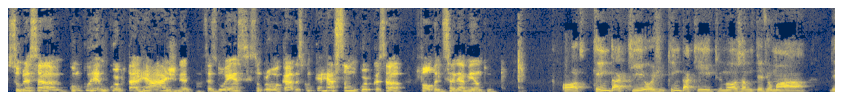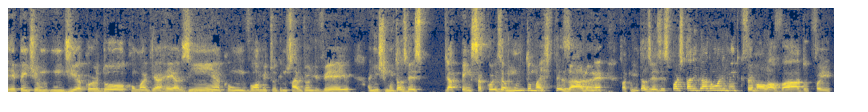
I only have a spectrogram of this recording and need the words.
sobre essa, como o corpo tá, reage, né, essas doenças que são provocadas, como que é a reação do corpo com essa falta de saneamento? Ó, quem daqui hoje, quem daqui entre nós já não teve uma de repente um, um, dia acordou com uma diarreiazinha, com um vômito que não sabe de onde veio. A gente muitas vezes já pensa coisa muito mais pesada, né? Só que muitas vezes isso pode estar ligado a um alimento que foi mal lavado, que foi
